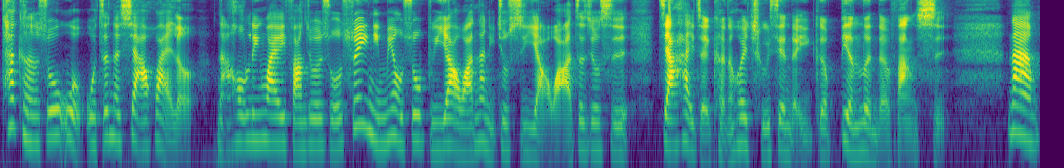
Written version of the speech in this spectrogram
他可能说：“我我真的吓坏了。”然后另外一方就会说：“所以你没有说不要啊？那你就是要啊！”这就是加害者可能会出现的一个辩论的方式。那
